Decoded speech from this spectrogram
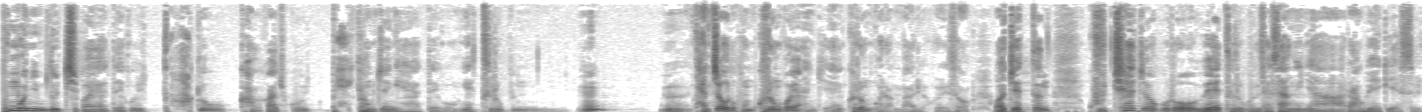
부모님 눈치 봐야 되고 학교 가가지고 매 경쟁해야 되고 이게 더러운 응? 응, 단적으로 보면 그런 거야 이제 그런 거란 말이에요. 그래서 어쨌든 구체적으로 왜 더러운 세상이냐라고 얘기했을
